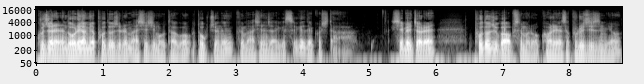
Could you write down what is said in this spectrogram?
9절에는 노래하며 포도주를 마시지 못하고 독주는 그 마시는 자에게 쓰게 될 것이다. 11절에 포도주가 없으므로 거리에서 부르짖으며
